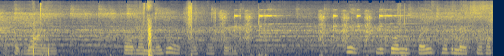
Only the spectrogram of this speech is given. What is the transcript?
เดี๋ยวผมวางโคนันไว้ด้วยนะครับผม มีตัวหลุดไปไม่เป็นไรนะครับ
